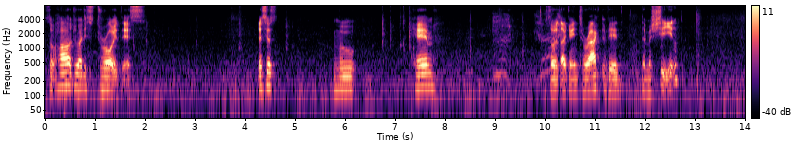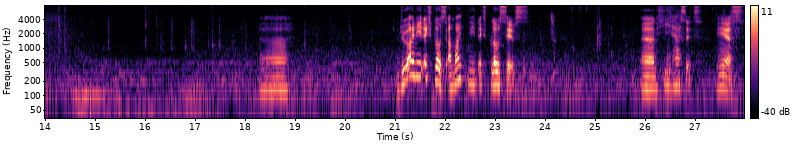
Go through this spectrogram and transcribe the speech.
So how do I destroy this? Let's just move him so that I can interact with the machine. Do I need explosives? I might need explosives. And he has it. Yes.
